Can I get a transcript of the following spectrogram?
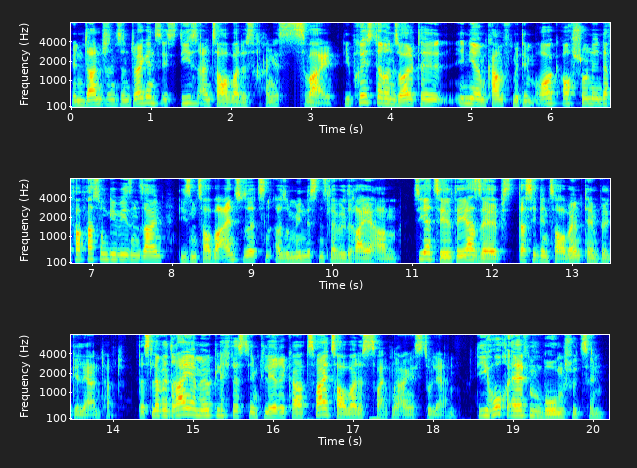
In Dungeons Dragons ist dies ein Zauber des Ranges 2. Die Priesterin sollte in ihrem Kampf mit dem Ork auch schon in der Verfassung gewesen sein, diesen Zauber einzusetzen, also mindestens Level 3 haben. Sie erzählte ja selbst, dass sie den Zauber im Tempel gelernt hat. Das Level 3 ermöglicht es dem Kleriker, zwei Zauber des zweiten Ranges zu lernen. Die Hochelfen Bogenschützin.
